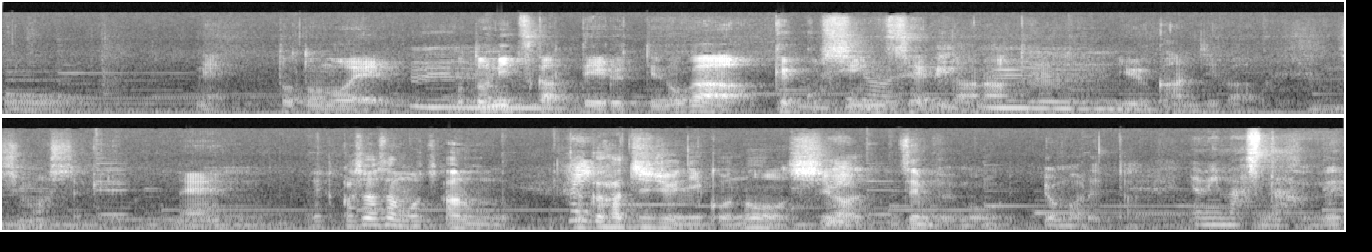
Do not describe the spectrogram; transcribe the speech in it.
こうね整えることに使っているっていうのが結構新鮮だなとい。う感じがしましたけれどもね。え柏さんもあのはい。182個の詩は全部もう読まれた？ん読みました。ですね。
